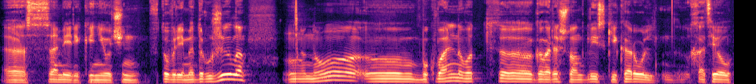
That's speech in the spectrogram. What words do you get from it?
э, с Америкой не очень в то время дружила, но э, буквально вот говорят, что английский английский король хотел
